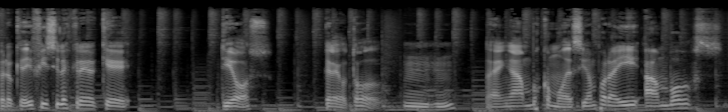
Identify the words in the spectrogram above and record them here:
pero qué difícil es creer que Dios creó todo. En ambos, como decían por ahí, ambos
